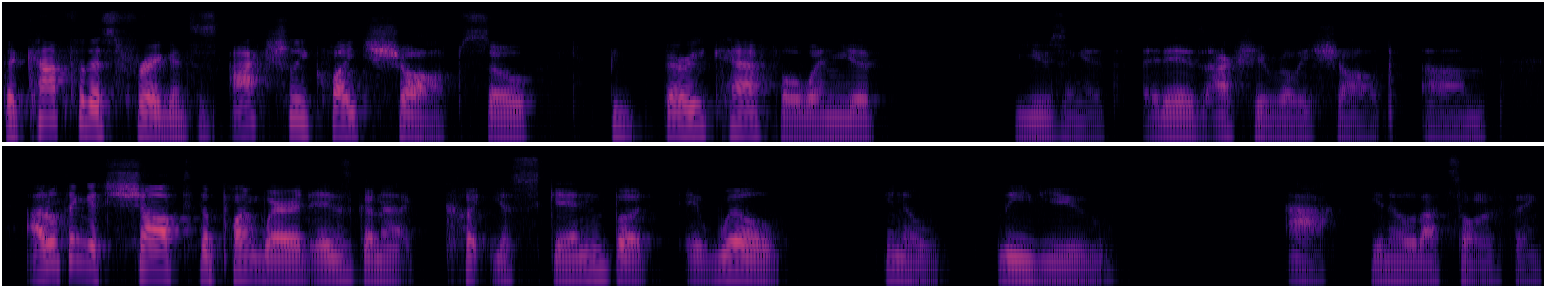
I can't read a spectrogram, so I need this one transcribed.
the cap for this fragrance is actually quite sharp. So be very careful when you're using it. It is actually really sharp. Um, I don't think it's sharp to the point where it is gonna cut your skin, but it will, you know, leave you ah, you know, that sort of thing.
